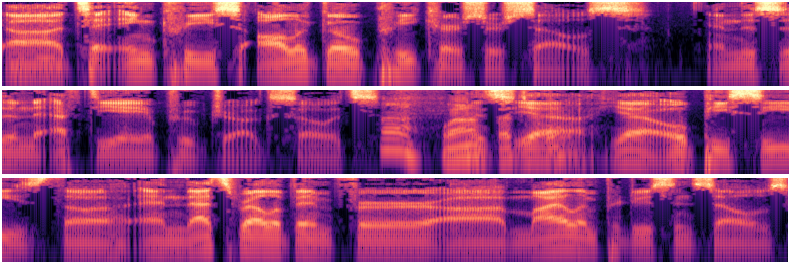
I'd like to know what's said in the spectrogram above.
uh, to increase oligo precursor cells and this is an FDA approved drug. So it's, oh, wow, it's yeah, cool. yeah, OPCs, the and that's relevant for uh, myelin producing cells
